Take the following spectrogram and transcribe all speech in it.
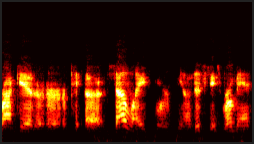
rocket or, or a a satellite or you know in this case romance,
